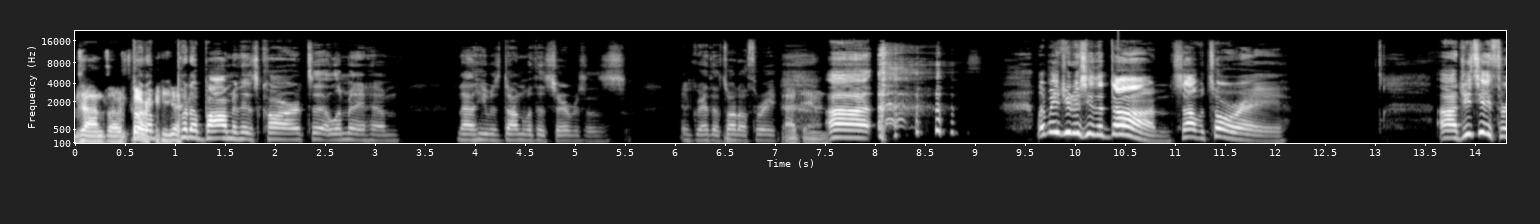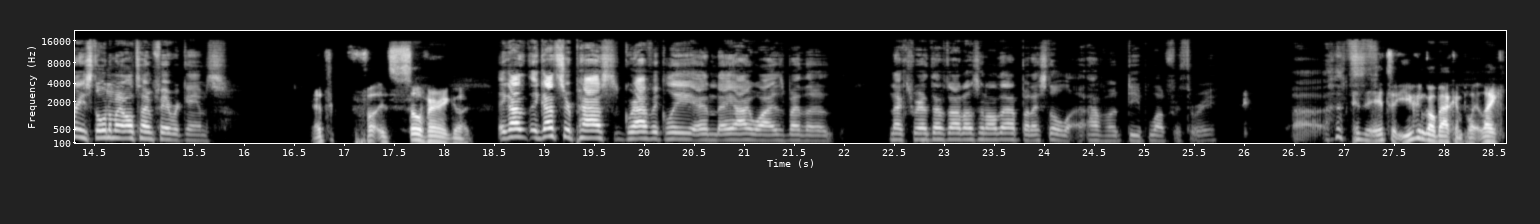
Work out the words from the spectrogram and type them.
John put a, Salvatore. yeah. put a bomb in his car to eliminate him. Now that he was done with his services in Grand Theft Auto Three. God damn. Uh, let me introduce you to Don Salvatore. Uh, GTA Three is still one of my all-time favorite games. That's it's so very good. It got it got surpassed graphically and AI wise by the next Grand Theft Autos and all that, but I still have a deep love for three. Uh, It's, it's a, you can go back and play. Like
